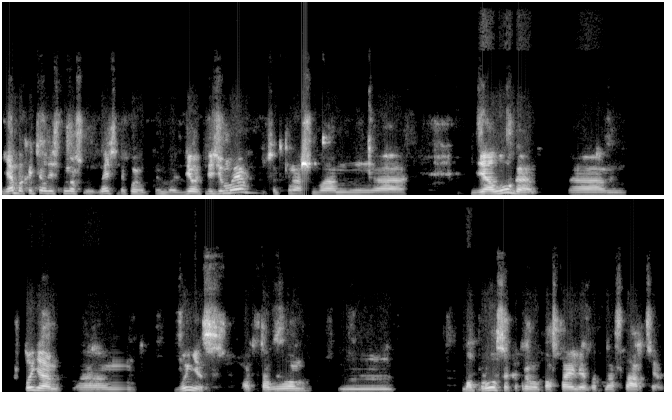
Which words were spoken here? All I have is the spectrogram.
я бы хотел здесь немножко, знаете, такой, как бы, сделать резюме все-таки нашего э, диалога что я э, вынес от того вопроса, который мы поставили вот на старте.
